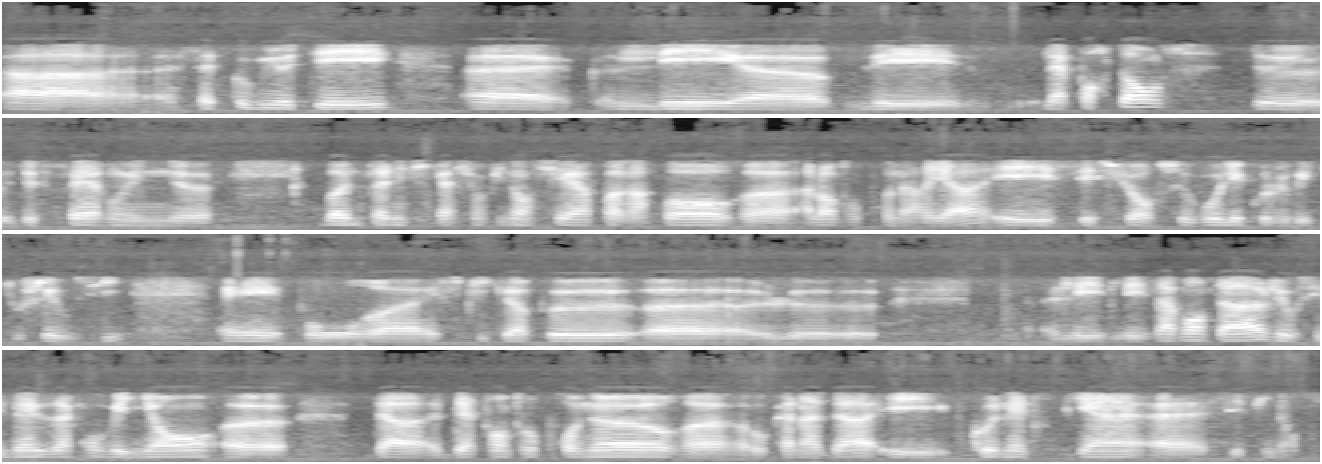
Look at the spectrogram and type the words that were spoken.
à cette communauté euh, les l'importance de, de faire une bonne planification financière par rapport à l'entrepreneuriat. Et c'est sur ce volet que je vais toucher aussi et pour expliquer un peu le les, les, avantages et aussi les inconvénients d'être entrepreneur au Canada et connaître bien ses finances.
